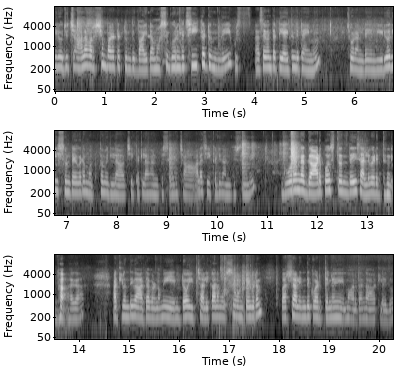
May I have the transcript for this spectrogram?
ఈరోజు చాలా వర్షం పడేటట్టుంది. బయట మస్తు ఘోరంగా చీకటి ఉంది. ఇప్పుడు సెవెన్ థర్టీ అవుతుంది టైము. చూడండి వీడియో తీస్తుంటే కూడా మొత్తం ఇట్లా చీకటిలాగా అనిపిస్తుంది. చాలా చీకటిగా అనిపిస్తుంది. ఘోరంగా గాడిపోస్తుంది చలి పెడుతుంది బాగా. అట్లుంది వాతావరణం. ఏంటో ఈ చలికాలం వస్తూ ఉంటే కూడా వర్షాలు ఎందుకు పడుతున్నాయో ఏమో అర్థం కావట్లేదు.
